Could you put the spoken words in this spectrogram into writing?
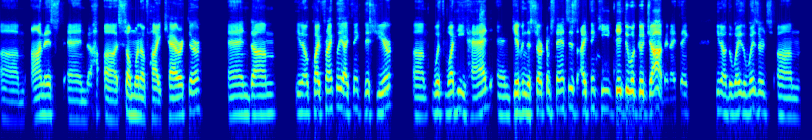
um, honest, and uh, someone of high character. And, um, you know, quite frankly, I think this year, um, with what he had and given the circumstances, I think he did do a good job. And I think, you know, the way the Wizards, um,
